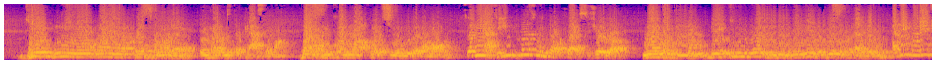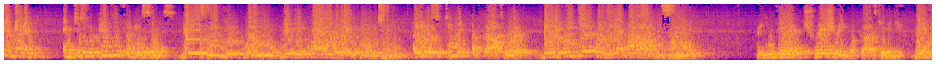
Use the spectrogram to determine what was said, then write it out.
Give me that one of personal day. It was to pass them on. Thus you can not put you and the alone. So let me ask you, you personally know Christ as your Lord. No, no, Do You know, they knew the crucifixion. Have you believed in Him and just repented from your sins? you you way Are you a student of God's Word? Are you there treasuring what God's given you? Are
